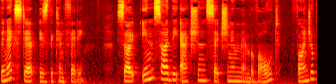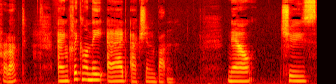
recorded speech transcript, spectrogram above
The next step is the confetti. So inside the Actions section in MemberVault, find your product and click on the Add Action button. Now choose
